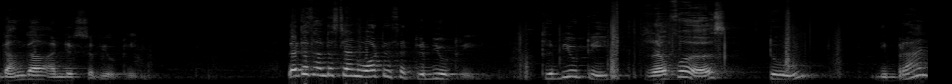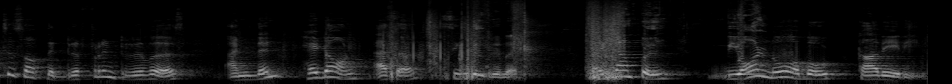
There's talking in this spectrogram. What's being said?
Ganga and its tributary. Let us understand what is a tributary. Tributary refers to the branches of the different rivers and then head on as a single river. For example, we all know about Kaveri.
